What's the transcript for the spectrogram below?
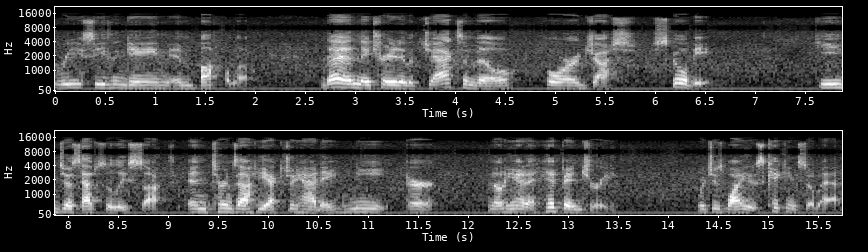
preseason game in Buffalo. Then they traded with Jacksonville for Josh Scobee. He just absolutely sucked. And turns out he actually had a knee, or no, he had a hip injury, which is why he was kicking so bad.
